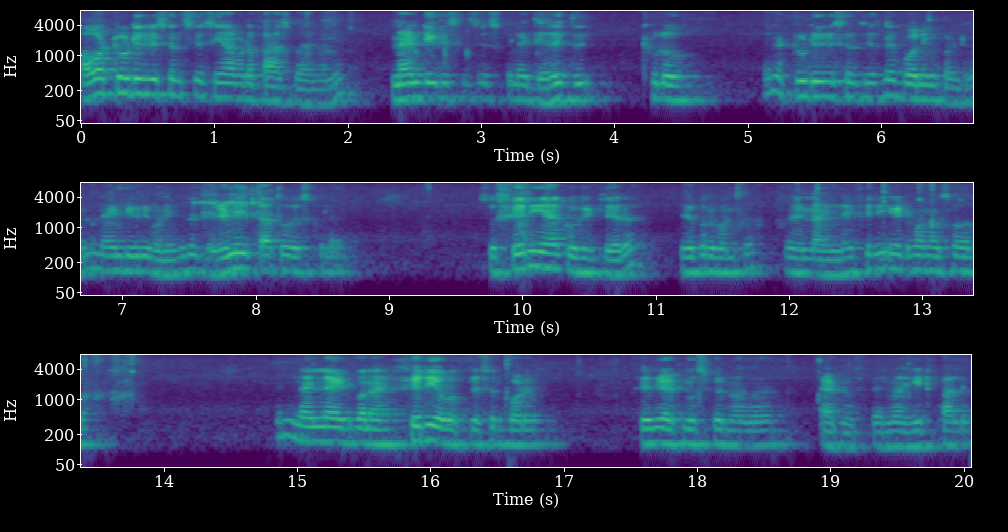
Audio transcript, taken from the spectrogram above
अब टु डिग्री सेल्सियस यहाँबाट पास भयो भने नाइन डिग्री सेल्सियसको लागि धेरै ठुलो होइन टु डिग्री सेल्सियस नै बोइलिङ पोइन्ट हो नाइन डिग्री भनेको त धेरै नै तातो यसको लागि। सो फेरि यहाँको हिट लिएर भेपर बन्छ नाइनलाई फेरि एट बनाउँछ होला। होइन नाइनलाई एट बनायो फेरि अब प्रेसर बढ्यो फेरि एटमोस्फियरमा गयो एटमोस्फियरमा हिट फाल्यो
